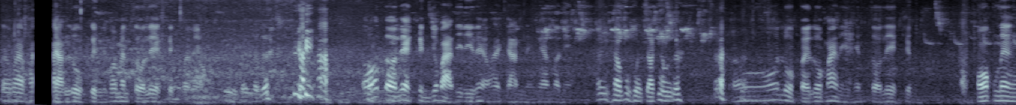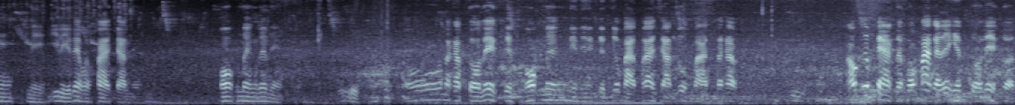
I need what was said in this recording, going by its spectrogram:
แต่ว่าพระอาจารย์รูปขึ้นเพราะมันตัวเลขขึ้นกว่านี้มือเป็นแบบนี้โอ้ตัวเลขขึ้นอยู่บาทดีๆเลยพระอาจารย์นี่แม่นบ่นี่ไอ้ครับผมหัวจักนำเด้อโอ้รูปไปรูปมานี่เห็นตัวเลขขึ้นหกหนึ่งนี่อีหลีได้อพระอาจารย์นี่หกหนึ่งได้อนี่โอ้นะครับ ตัวเลขขึ้นหกหนึ่งนี่นี่ขึ้นยกบาทพระอาจารย์รูปบาทนะครับ เอาขึ้นแปลกแต่ผมมากก็ได้เห็นตัวเลขก่อน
